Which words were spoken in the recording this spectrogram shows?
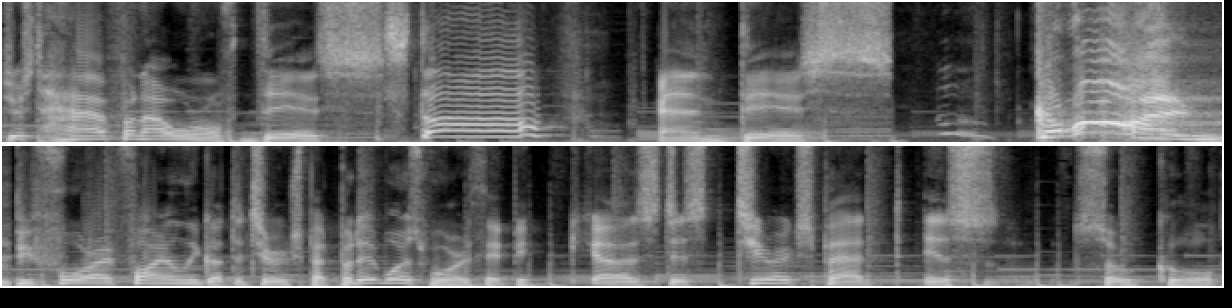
Just half an hour of this. Stop! And this. Come on! Before I finally got the T-Rex pet. But it was worth it. Because this T-Rex pet is so cool.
